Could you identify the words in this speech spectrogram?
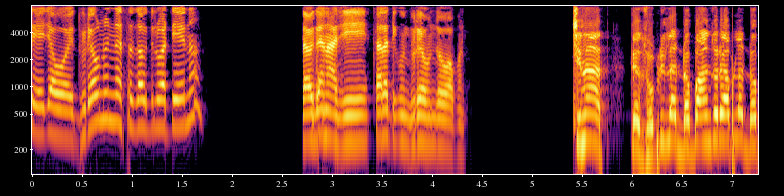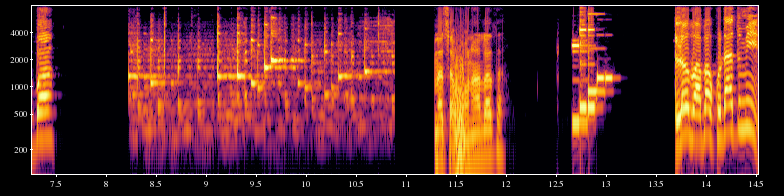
तर याच्या धुऱ्याहून नसतं जाऊ दिलं वाटते ना? जाऊ द्या ना आजी चला तिकडून धुऱ्याहून जाऊ आपण. चिनात त्या झोपडीला डब्बा आणतो रे आपला डब्बा कोणाचा फोन आला आता हॅलो बाबा कुठं आहे तुम्ही?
